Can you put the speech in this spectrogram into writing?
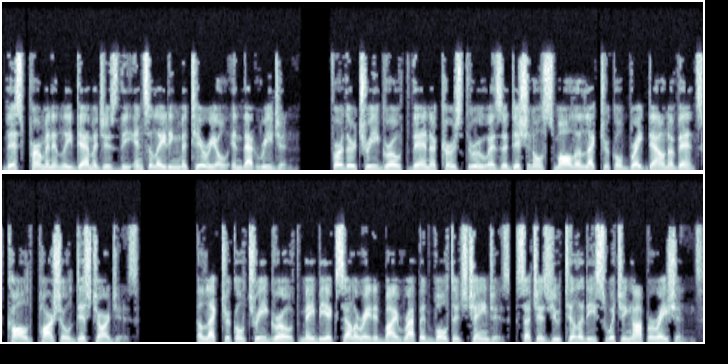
This permanently damages the insulating material in that region. Further tree growth then occurs through as additional small electrical breakdown events called partial discharges. Electrical tree growth may be accelerated by rapid voltage changes, such as utility switching operations.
